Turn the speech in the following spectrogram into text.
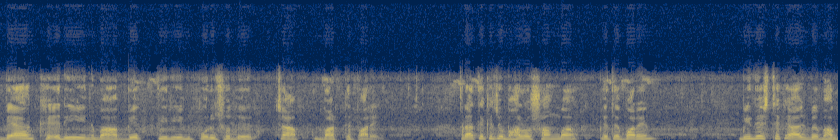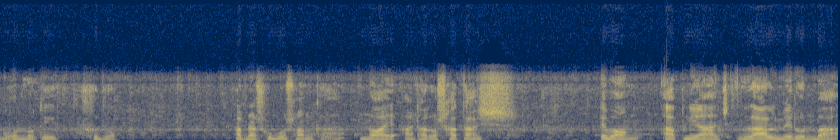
ব্যাংক ঋণ বা ব্যক্তি ঋণ পরিশোধের চাপ বাড়তে পারে। রাতে কিছু ভালো সংবাদ পেতে পারেন। বিদেশ থেকে আসবে ভাগ্য উন্নতির সুযোগ। আপনার শুভ সংখ্যা নয়, আঠারো, সাতাশ। এবং আপনি আজ লাল মেরুন বা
